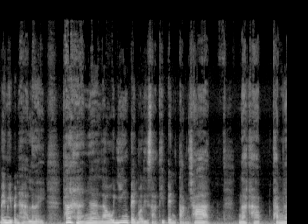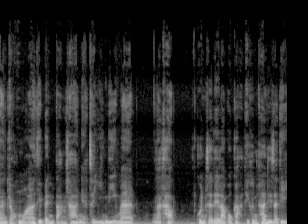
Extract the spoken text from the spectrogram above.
ไม่มีปัญหาเลย ถ้าหางานแล้วยิ่งเป็นบริษัทที่เป็นต่างชาตินะครับทำงานกับหัวที่เป็นต่างชาติเนี่ยจะยิ่งดีมากนะครับ คุณจะได้รับโอกาสที่ค่อนข้างที่จะดี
